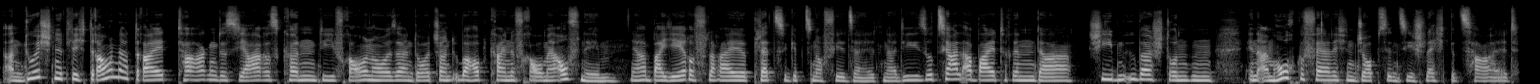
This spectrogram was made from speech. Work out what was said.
An durchschnittlich 303 Tagen des Jahres können die Frauenhäuser in Deutschland überhaupt keine Frau mehr aufnehmen. Ja, barrierefreie Plätze gibt es noch viel seltener. Die Sozialarbeiterinnen da schieben Überstunden. In einem hochgefährlichen Job sind sie schlecht bezahlt.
